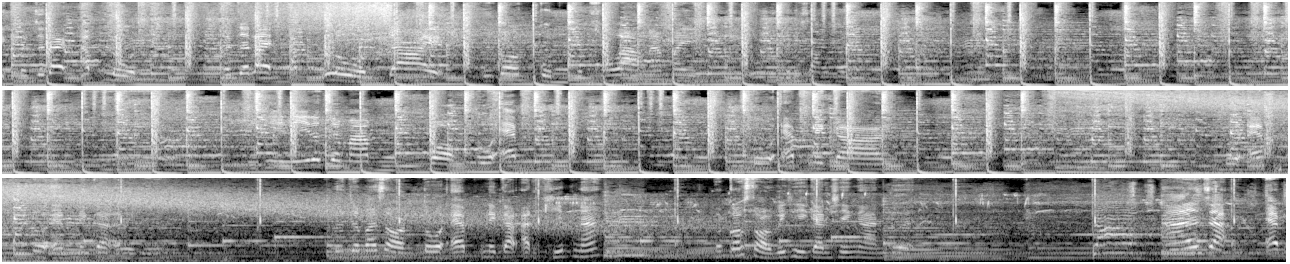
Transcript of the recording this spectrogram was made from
ด็กมันจะได้อัพโหลด มันจะได้อัพโหลดได้ แล้วก็กดก็บข้างล่างนะไม่วิดีโอนี้ไม่ได้สร้างมาเพื่อเด็กวิธีนี้เราจะมาบอกตัวแอป ตัวแอปในการ ตัวแอป ตัวแอปในการอะไรดีเราจะมาสอนตัวแอปในการอัดคลิปนะ แล้วก็สอนวิธีการใช้งานด้วย อ่าจากแอป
